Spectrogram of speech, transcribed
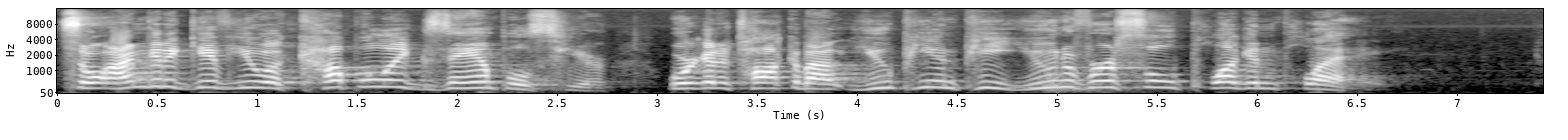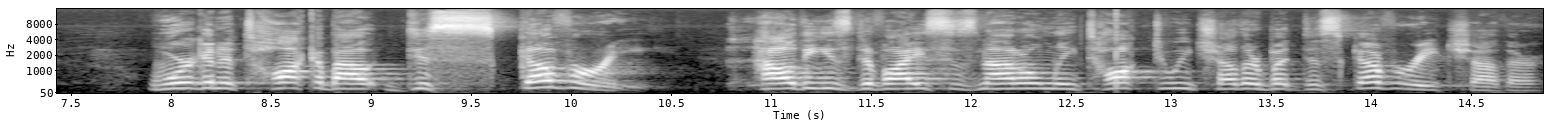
So I'm going to give you a couple examples here. We're going to talk about UPnP, Universal Plug and Play. We're going to talk about discovery, how these devices not only talk to each other, but discover each other.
